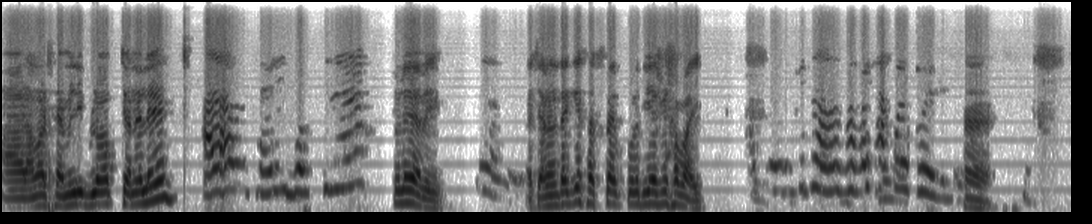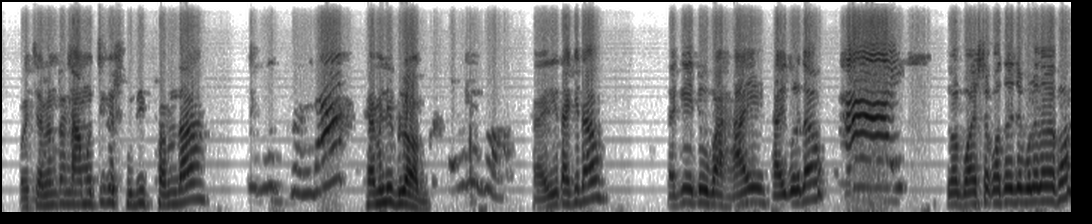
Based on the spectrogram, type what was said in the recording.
আর আমার ফ্যামিলি ব্লগ চ্যানেলে চলে যাবে। চ্যানেলটাকে সাবস্ক্রাইব করে দিয়ে আসবে সবাই। হ্যাঁ। ওই চ্যানেলটার নাম হচ্ছে কি সুদীপ সন্ধ্যা ফ্যামিলি ব্লগ হ্যাঁ এদিকে তাকিয়ে দাও। তাকিয়ে একটু হাই হাই করে দাও। তোমার বয়সটা কত হয়েছে বলে দাও এখন?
